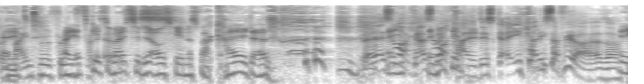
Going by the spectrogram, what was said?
und Jetzt- Mainz 05. Aber jetzt gehst du äh, weit zu den Ausreden, es war kalt. Also. Ja, es Ich- war, es ich war möchte- kalt, ich kann nichts dafür. Also, Ich,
